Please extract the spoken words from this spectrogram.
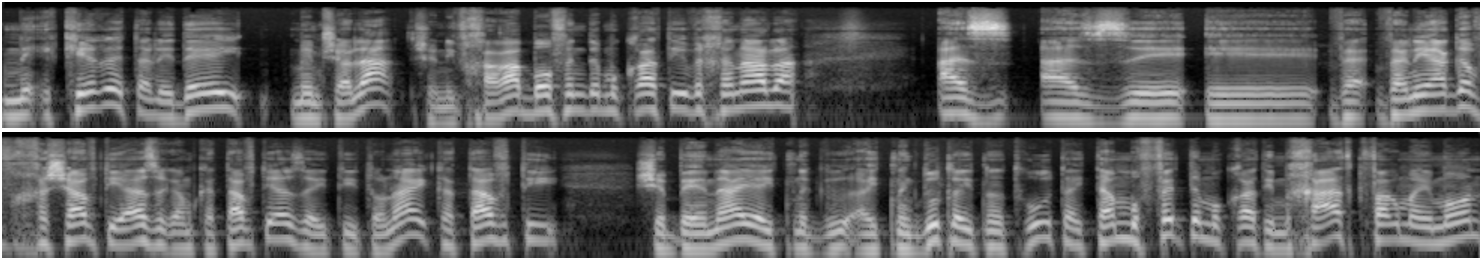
נעקרת על ידי ממשלה שנבחרה באופן דמוקרטי וכן הלאה. אז, אז, אה, אה, ו, ואני אגב חשבתי אז, וגם כתבתי אז, הייתי עיתונאי, כתבתי שבעיניי ההתנג, ההתנגדות להתנתקות הייתה מופת דמוקרטי, מחאת כפר מימון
